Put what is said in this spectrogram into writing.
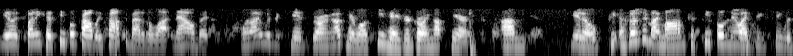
you know? It's funny because people probably talk about it a lot now, but when I was a kid growing up here, well, a teenager growing up here, um, you know, especially my mom, because people knew I think she was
